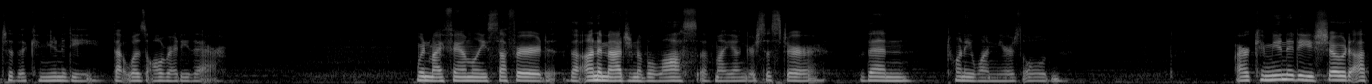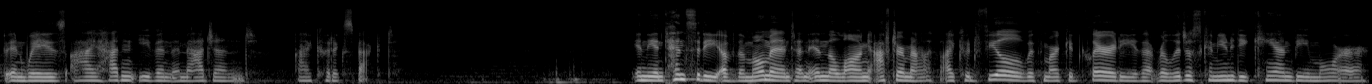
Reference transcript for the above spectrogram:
to the community that was already there. When my family suffered the unimaginable loss of my younger sister, then 21 years old, our community showed up in ways I hadn't even imagined I could expect. In the intensity of the moment and in the long aftermath, I could feel with marked clarity that religious community can be more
